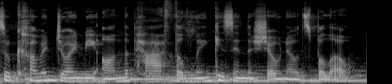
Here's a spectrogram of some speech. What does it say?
So come and join me on the path. The link is in the show notes below.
